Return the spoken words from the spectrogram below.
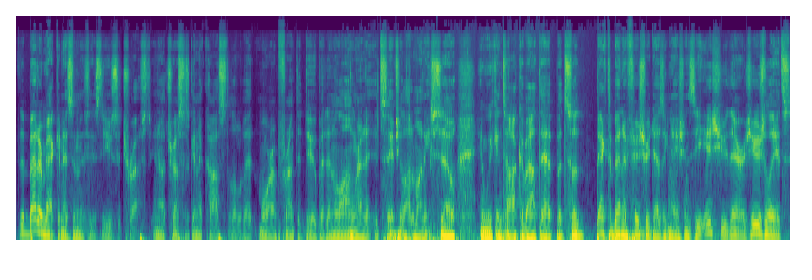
the better mechanism is, is to use a trust. You know, a trust is going to cost a little bit more upfront to do, but in the long run, it, it saves you a lot of money. So, and we can talk about that. But so back to beneficiary designations. The issue there is usually it's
